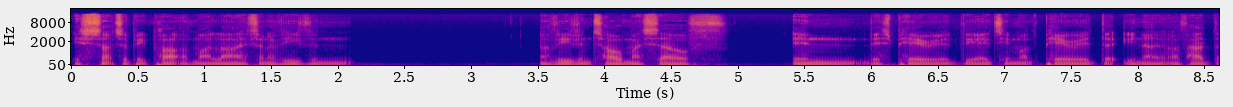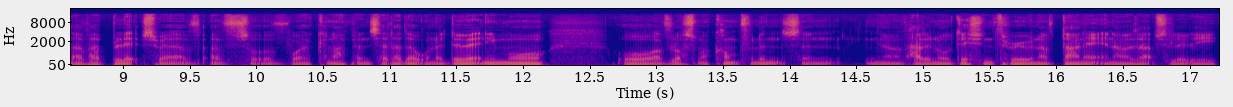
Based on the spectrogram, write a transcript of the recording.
it's such a big part of my life. And I've even I've even told myself in this period, the eighteen month period, that you know I've had I've had blips where I've I've sort of woken up and said I don't want to do it anymore, or I've lost my confidence, and you know I've had an audition through and I've done it, and I was absolutely,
